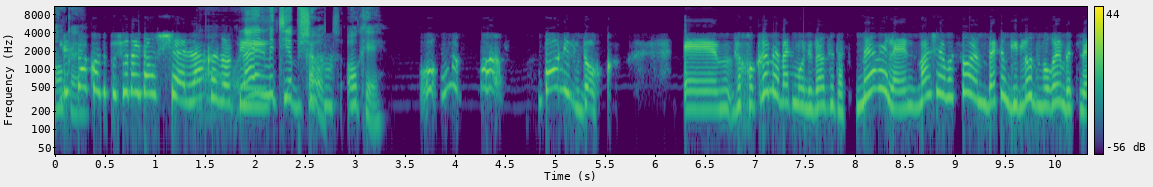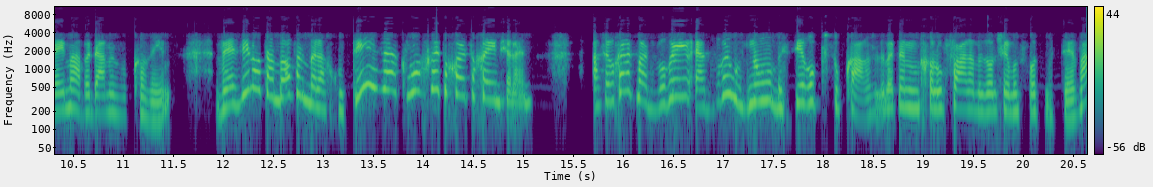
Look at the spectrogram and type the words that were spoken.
אוקיי. לפני הכל זו פשוט הייתה שאלה כזאת. אולי הן מתייבשות, אוקיי. בואו נבדוק. אמ, וחוקרים באמת מאוניברסיטת מרילנד, מה שהם עשו, הם בעצם גידלו דבורים בתנאי מעבדה מבוקרים, והזינו אותם באופן מלאכותי ועקבו אחרי תוחלת החיים שלהם. עכשיו, חלק מהדבורים, הדבורים הוזנו בסירופ סוכר, שזה בעצם חלופה למזון שהן אוספות בטבע.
